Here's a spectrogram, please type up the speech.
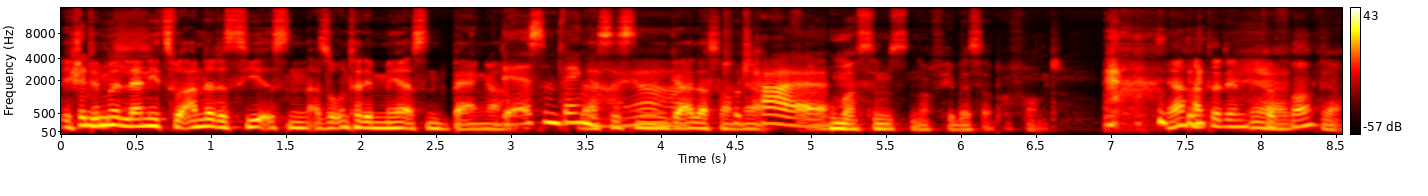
Ich stimme Lenny zu, Under the Sea ist ein, also unter dem Meer ist ein Banger. Der ist ein Banger. Das ist ein ja. geiler Song, ja. Total. Homer Simpson noch viel besser performt. Ja, hat er den Ja, performt? ja.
